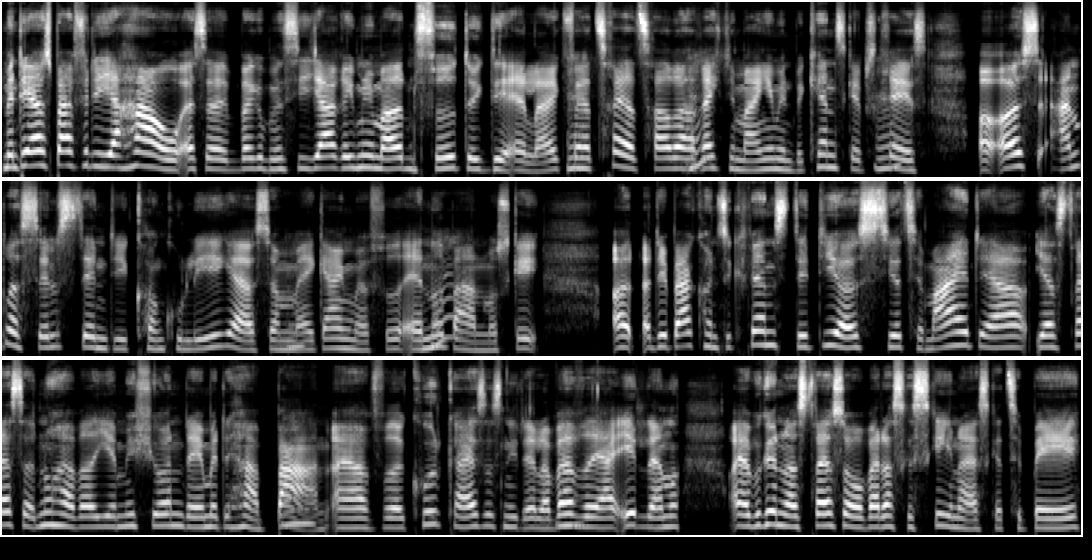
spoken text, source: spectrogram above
Men det er også bare, fordi jeg har jo, altså, hvad kan man sige, jeg er rimelig meget den fødedygtige alder, ikke? For mm. jeg er 33 og har rigtig mange i min bekendtskabskreds, mm. og også andre selvstændige konkollegaer, som mm. er i gang med at føde andet mm. barn måske. Og, og det er bare konsekvens, det de også siger til mig, det er, jeg er stresset, nu har jeg været hjemme i 14 dage med det her barn, mm. og jeg har fået akut kejsersnit, eller hvad mm. ved jeg, et eller andet, og jeg begynder at stresse over, hvad der skal ske, når jeg skal tilbage.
